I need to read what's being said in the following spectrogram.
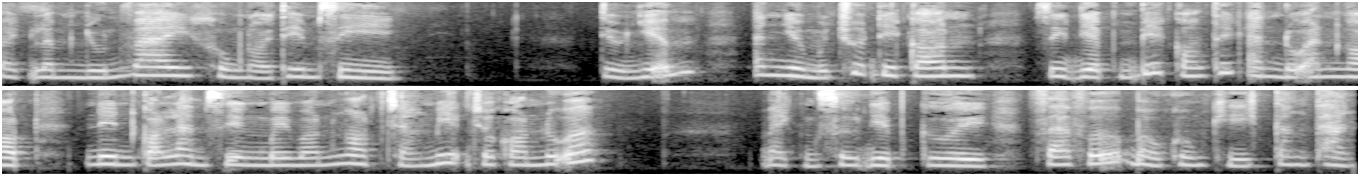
Bạch Lâm nhún vai, không nói thêm gì. Tiểu nhiễm, ăn nhiều một chút đi con. Dì Điệp biết con thích ăn đồ ăn ngọt nên có làm riêng mấy món ngọt tráng miệng cho con nữa. Bạch Sư Điệp cười, phá vỡ bầu không khí căng thẳng.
